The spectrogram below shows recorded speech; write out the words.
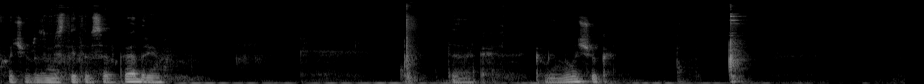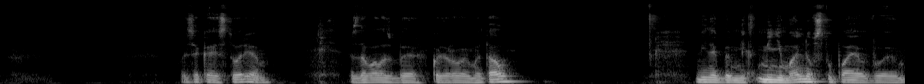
Хочу розмістити все в кадрі. Так, клиночок. Ось яка історія. Здавалось би, кольоровий метал. Він якби мінімально вступає в,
